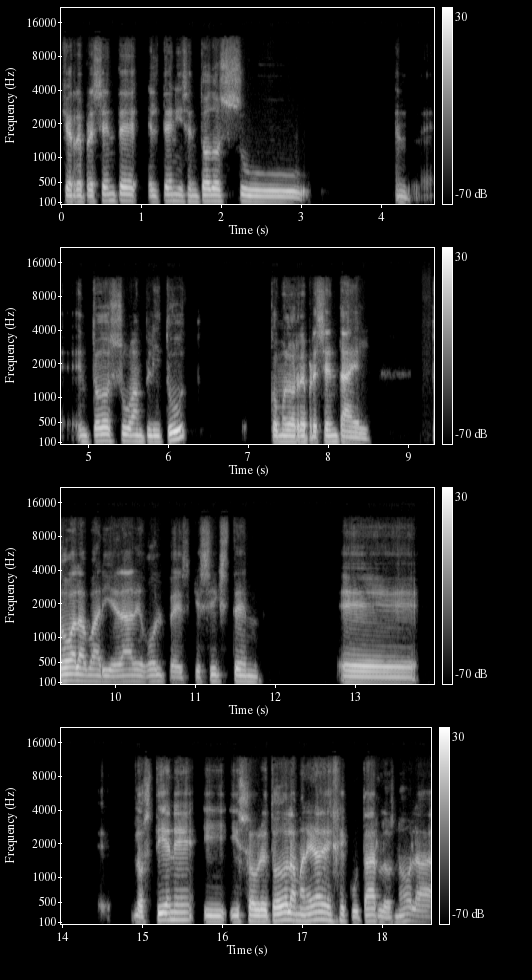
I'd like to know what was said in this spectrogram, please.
que represente el tenis en todo su en, toda su amplitud como lo representa él. Toda la variedad de golpes que Sixten eh, los tiene y, sobre todo la manera de ejecutarlos, ¿no? La,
